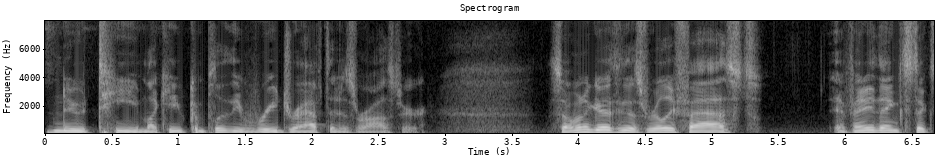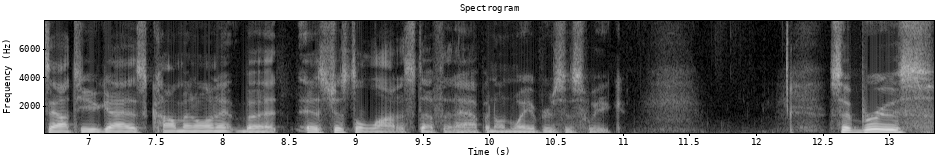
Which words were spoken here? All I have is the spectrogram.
new team. Like he completely redrafted his roster. So I'm going to go through this really fast. If anything sticks out to you guys, comment on it. But it's just a lot of stuff that happened on waivers this week. So Bruce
